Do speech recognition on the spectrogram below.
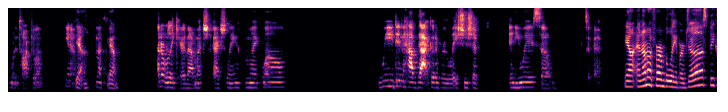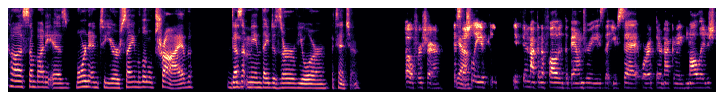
wouldn't talk to them. You know. Yeah. Yeah. I don't really care that much actually. I'm like, well, we didn't have that good of a relationship anyway, so it's okay. Yeah, and I'm a firm believer just because somebody is born into your same little tribe doesn't mm-hmm. mean they deserve your attention. Oh, for sure. Especially yeah. if if they're not going to follow the boundaries that you set or if they're not going to acknowledge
